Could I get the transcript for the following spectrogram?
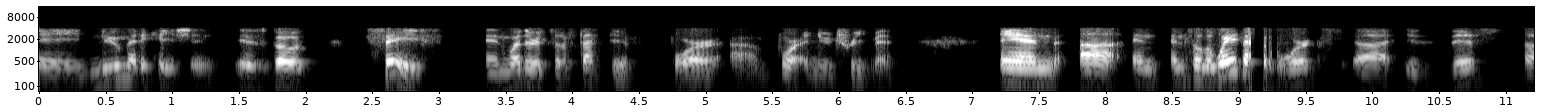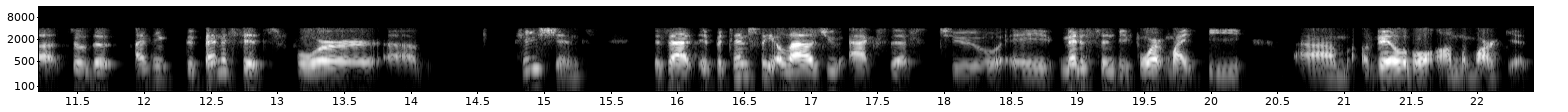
a new medication is both safe and whether it's effective for um, for a new treatment. And uh, and and so the way that it works uh, is this. Uh, so the I think the benefits for um, patients is that it potentially allows you access to a medicine before it might be um, available on the market.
